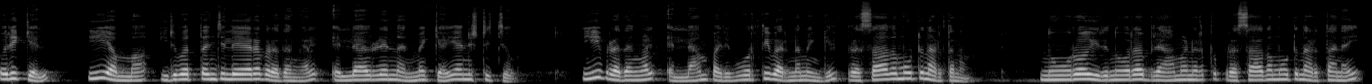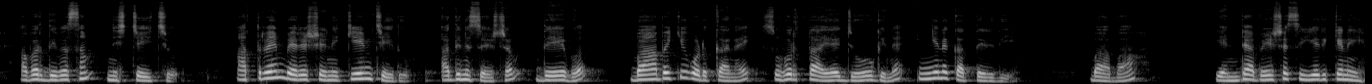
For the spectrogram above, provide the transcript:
ഒരിക്കൽ ഈ അമ്മ ഇരുപത്തഞ്ചിലേറെ വ്രതങ്ങൾ എല്ലാവരുടെയും നന്മയ്ക്കായി അനുഷ്ഠിച്ചു. ഈ വ്രതങ്ങൾ എല്ലാം പരിപൂർത്തി വരണമെങ്കിൽ പ്രസാദമൂട്ട് നടത്തണം. നൂറോ ഇരുന്നൂറോ ബ്രാഹ്മണർക്ക് പ്രസാദമൂട്ട് നടത്താനായി അവർ ദിവസം നിശ്ചയിച്ചു. അത്രയും പേരെ ക്ഷണിക്കുകയും ചെയ്തു. അതിനുശേഷം ദേവ് ബാബയ്ക്ക് കൊടുക്കാനായി സുഹൃത്തായ ജോഗിന് ഇങ്ങനെ കത്തെഴുതി. ബാബ എന്റെ അപേക്ഷ സ്വീകരിക്കണേ.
